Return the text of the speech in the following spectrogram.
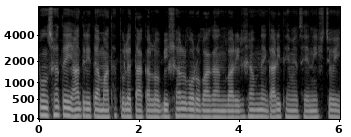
পৌঁছাতেই আদ্রিতা মাথা তুলে তাকালো। বিশাল বড় বাগান, বাড়ির সামনে গাড়ি থেমেছে। নিশ্চয়ই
